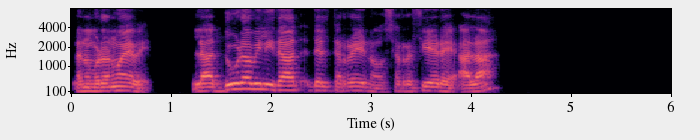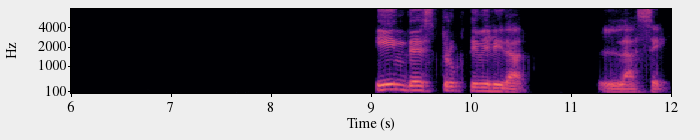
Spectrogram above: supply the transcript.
La número 9. La durabilidad del terreno se refiere a la indestructibilidad, la C.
